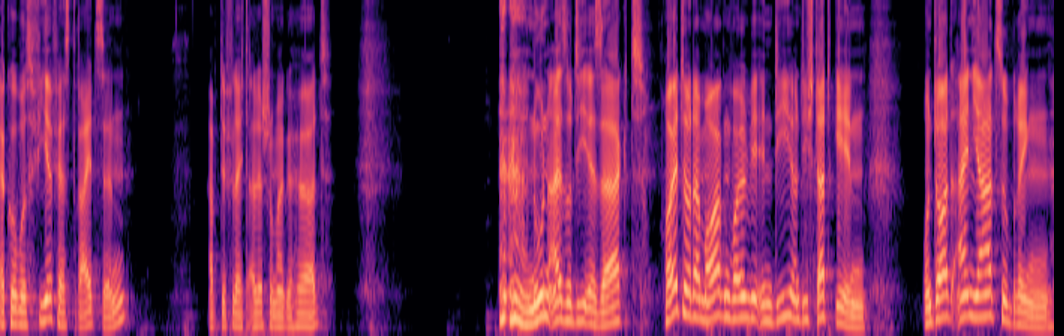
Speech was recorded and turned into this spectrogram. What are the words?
Jakobus 4, Vers 13. Habt ihr vielleicht alle schon mal gehört. Nun also, die ihr sagt, Heute oder morgen wollen wir in die und die Stadt gehen und dort ein Jahr zubringen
